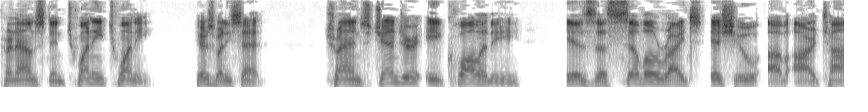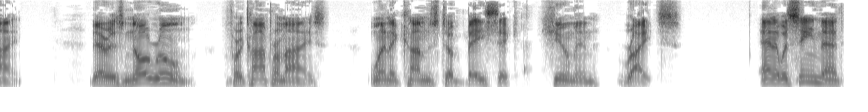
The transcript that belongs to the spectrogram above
pronounced in 2020. Here's what he said Transgender equality is the civil rights issue of our time. There is no room for compromise when it comes to basic human rights. And it would seem that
